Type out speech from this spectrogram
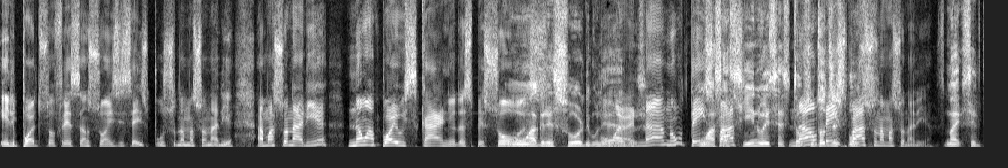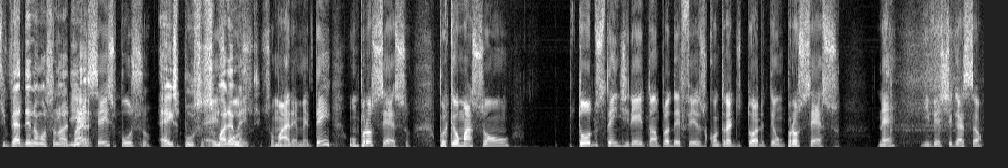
ele pode sofrer sanções e ser expulso da maçonaria. A maçonaria não apoia o escárnio das pessoas. Um agressor de Um mulheres. não, não tem um espaço. assassino, esses estão- não são todos tem expulsos. espaço na maçonaria. Mas se ele estiver dentro da maçonaria, Vai ser expulso. é expulso, É sumariamente. expulso, sumariamente. Tem um processo, porque o maçom, todos têm direito à ampla defesa contraditório. Tem um processo, né, de investigação.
